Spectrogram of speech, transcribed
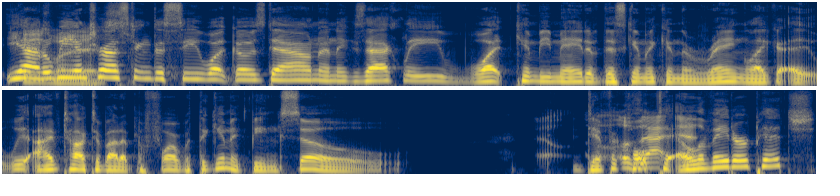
Yeah, It is it'll be it is. interesting to see what goes down and exactly what can be made of this gimmick in the ring. Like uh, we, I've talked about it before, with the gimmick being so difficult that- to elevator pitch.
